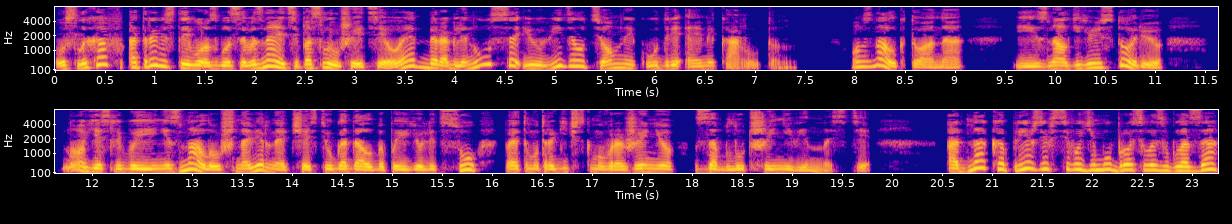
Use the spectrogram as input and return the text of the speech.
Услыхав отрывистые возгласы, «Вы знаете, послушайте», Уэббер оглянулся и увидел темные кудри Эми Карлтон. Он знал, кто она, и знал ее историю, но если бы и не знал, уж, наверное, отчасти угадал бы по ее лицу, по этому трагическому выражению заблудшей невинности. Однако прежде всего ему бросилась в глаза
